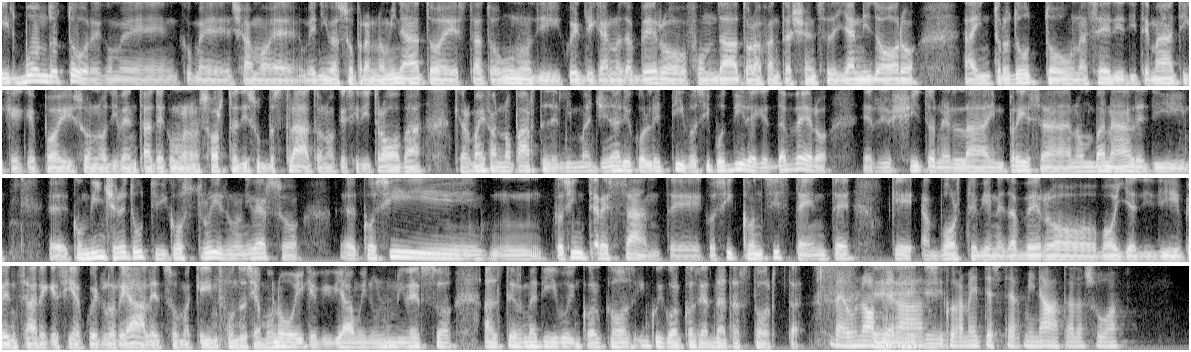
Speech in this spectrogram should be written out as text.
il buon dottore, come, come diciamo, è, veniva soprannominato, è stato uno di quelli che hanno davvero fondato la fantascienza degli anni d'oro, ha introdotto una serie di tematiche che poi sono diventate come una sorta di substrato no? che si ritrova, che ormai fanno parte dell'immaginario collettivo. Si può dire che davvero è riuscito nella impresa non banale di eh, convincere tutti di costruire un universo eh, così, mh, mm, così interessante, così consistente che a volte viene davvero voglia di, di, pensare che sia quello reale, insomma, che in fondo siamo noi che viviamo in un universo alternativo in, qualcosa, in cui qualcosa è andata storta. Beh, un'opera eh, sicuramente sterminata la sua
